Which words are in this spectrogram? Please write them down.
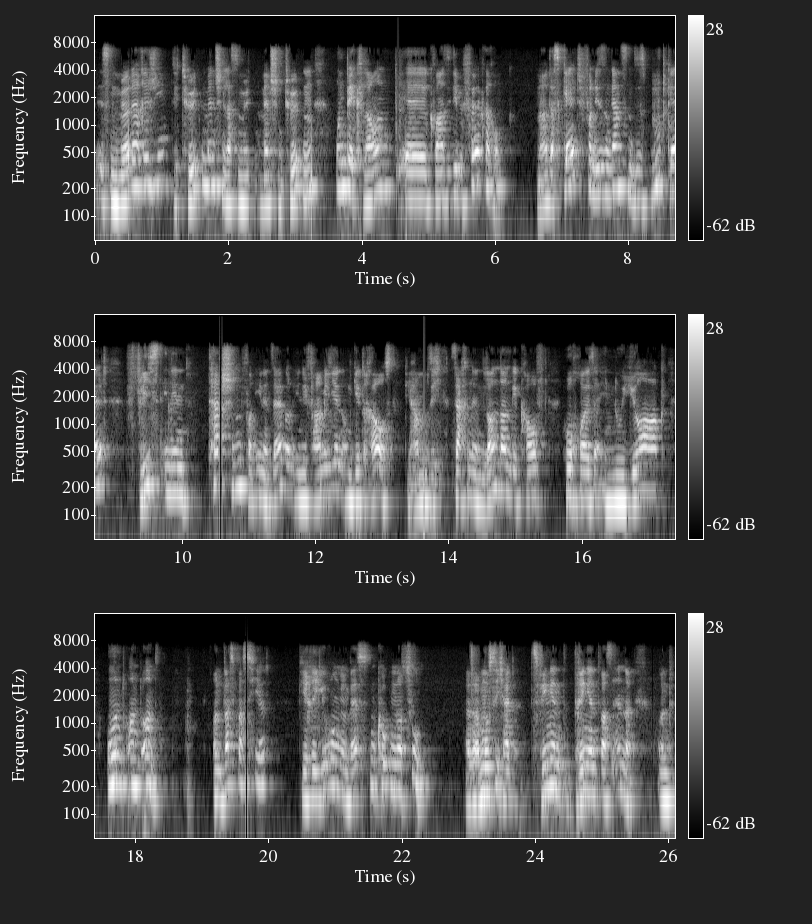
ist ein Mörderregime, die töten Menschen, lassen Menschen töten und beklauen äh, quasi die Bevölkerung. Na, das Geld von diesem ganzen, dieses Blutgeld fließt in den Taschen von ihnen selber und in die Familien und geht raus. Die haben sich Sachen in London gekauft, Hochhäuser in New York und, und, und. Und was passiert? Die Regierungen im Westen gucken nur zu. Also da muss sich halt zwingend, dringend was ändern. Und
